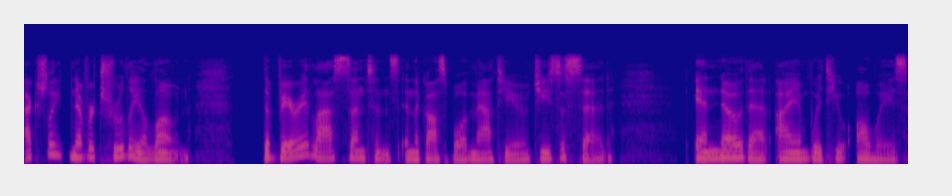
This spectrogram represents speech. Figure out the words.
actually never truly alone. The very last sentence in the Gospel of Matthew, Jesus said, And know that I am with you always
